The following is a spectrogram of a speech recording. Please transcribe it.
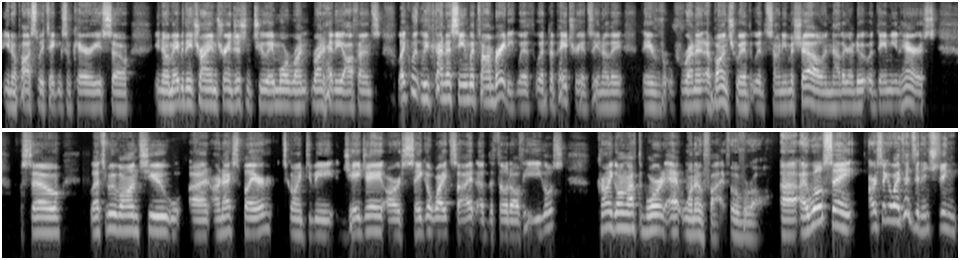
you know, possibly taking some carries. So you know, maybe they try and transition to a more run run heavy offense, like we, have kind of seen with Tom Brady with with the Patriots. You know, they they've run it a bunch with with Sony Michel, and now they're going to do it with Damien Harris. So Let's move on to uh, our next player. It's going to be JJ Arcega Whiteside of the Philadelphia Eagles, currently going off the board at 105 overall. Uh, I will say Arcega Whiteside's an interesting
